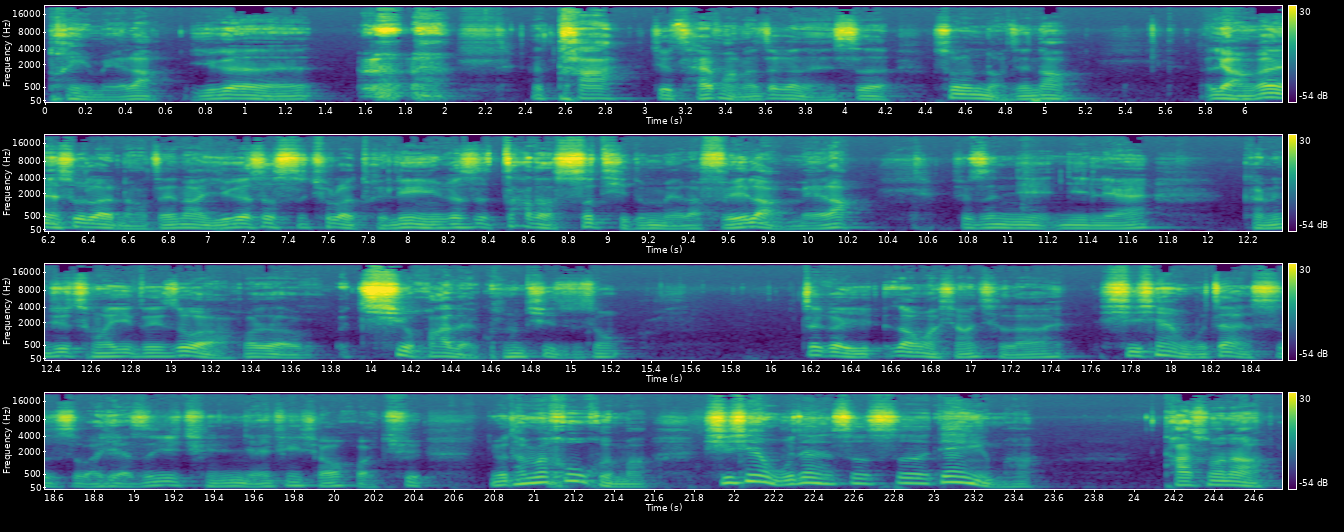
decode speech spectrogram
腿没了，一个人 他就采访的这个人是受了脑震荡，两个人受了脑震荡，一个是失去了腿，另一个是炸的尸体都没了，飞了没了，就是你你连可能就成了一堆肉了，或者气化在空气之中。这个让我想起了《西线无战事》，是吧？也是一群年轻小伙去，因为他们后悔嘛。《西线无战事》是电影嘛？他说呢，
